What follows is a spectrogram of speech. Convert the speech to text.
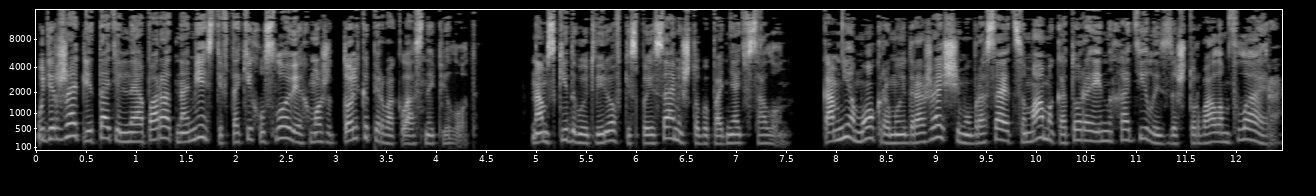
Удержать летательный аппарат на месте в таких условиях может только первоклассный пилот. Нам скидывают веревки с поясами, чтобы поднять в салон. Ко мне, мокрому и дрожащему, бросается мама, которая и находилась за штурвалом флайера,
